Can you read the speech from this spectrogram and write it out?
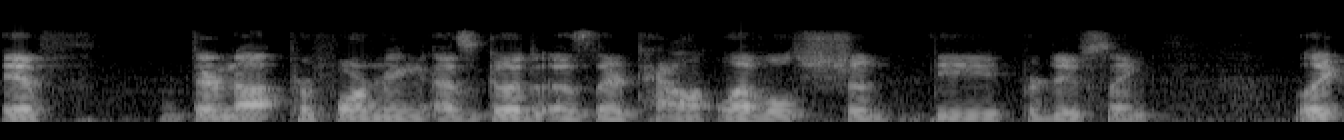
if they're not performing as good as their talent level should be producing. Like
